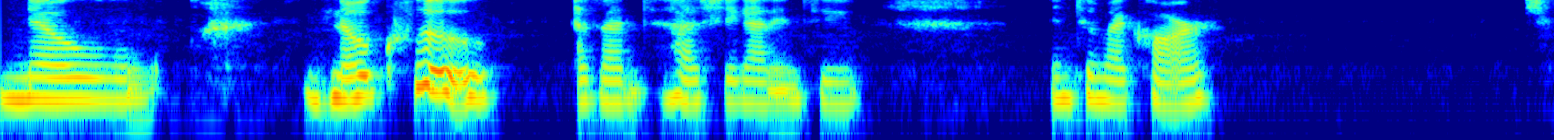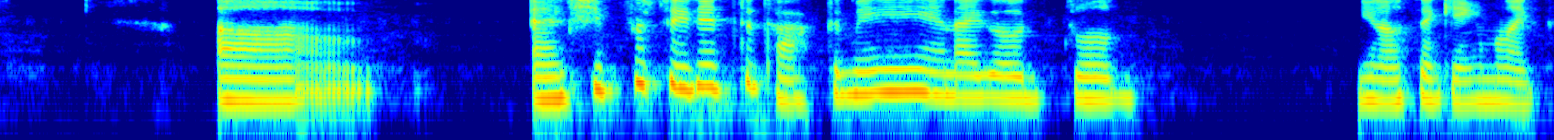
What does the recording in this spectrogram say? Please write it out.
no no clue as to how she got into into my car. Um, and she proceeded to talk to me, and I go, well, you know, thinking I'm like,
